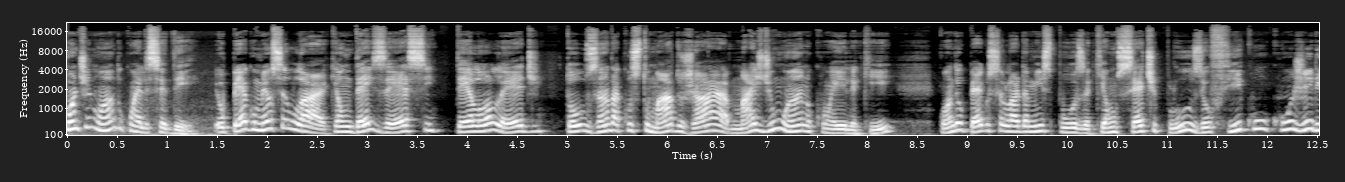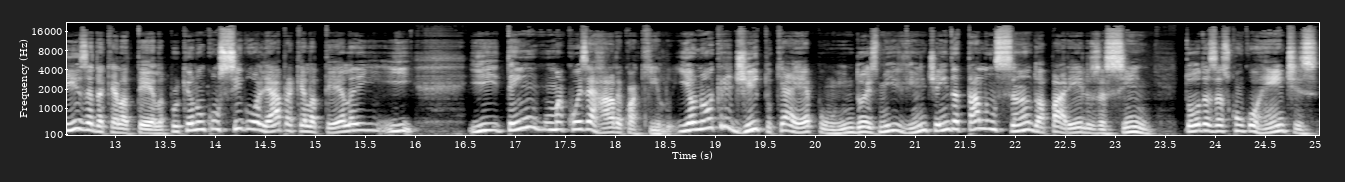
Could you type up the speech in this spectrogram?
Continuando com LCD, eu pego o meu celular, que é um 10S, tela OLED, estou usando acostumado já há mais de um ano com ele aqui. Quando eu pego o celular da minha esposa, que é um 7 Plus, eu fico com geriza daquela tela, porque eu não consigo olhar para aquela tela e, e, e, tem uma coisa errada com aquilo. E eu não acredito que a Apple, em 2020, ainda está lançando aparelhos assim, todas as concorrentes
